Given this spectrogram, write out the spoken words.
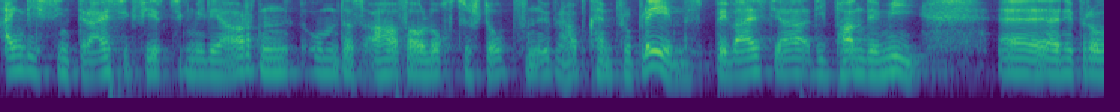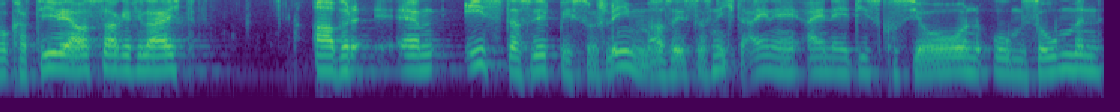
Eigentlich sind 30, 40 40 Milliarden, um das AHV-Loch zu stopfen, überhaupt kein Problem. Das beweist ja die Pandemie. Äh, eine provokative Aussage vielleicht. Aber ähm, ist das wirklich so schlimm? Also ist das nicht eine, eine Diskussion um Summen,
